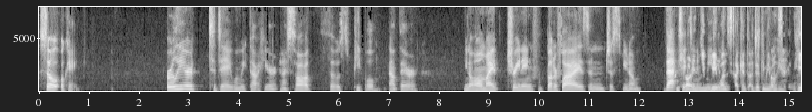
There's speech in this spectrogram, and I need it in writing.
So, okay. Earlier today, when we got here and I saw those people out there, you know, all my training for butterflies and just, you know, that I'm kicked sorry, in give immediately. me one second. Uh, Just give me Oh, one yeah. second. He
